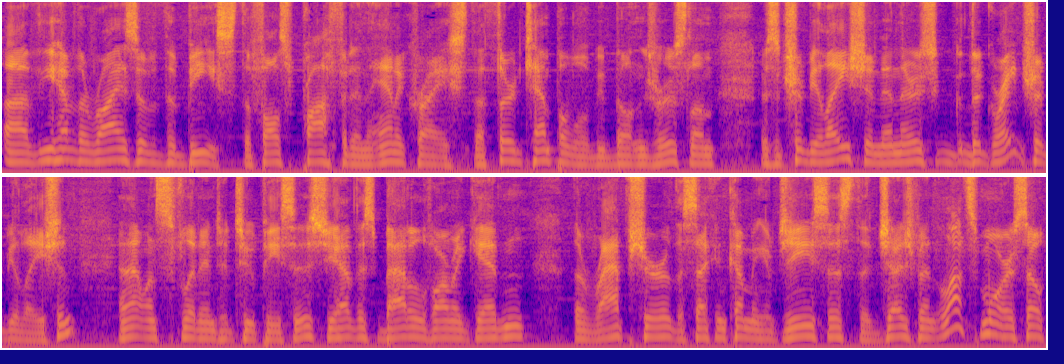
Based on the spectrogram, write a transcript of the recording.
Uh, you have the rise of the beast, the false prophet, and the Antichrist. The third temple will be built in Jerusalem. There's a tribulation, and there's the great tribulation, and that one's split into two pieces. You have this battle of Armageddon, the rapture, the second coming of Jesus, the judgment, lots more. So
